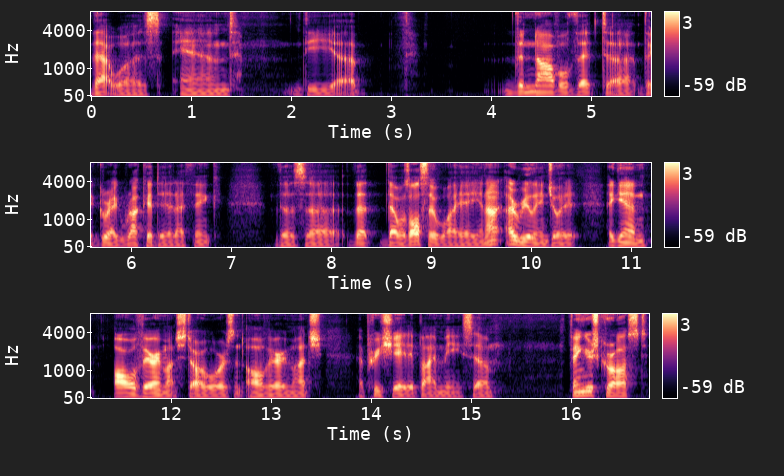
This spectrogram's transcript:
that was, and the uh, the novel that uh, that Greg Rucka did, I think, those uh, that that was also YA, and I, I really enjoyed it. Again, all very much Star Wars and all very much appreciated by me. So, fingers crossed.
